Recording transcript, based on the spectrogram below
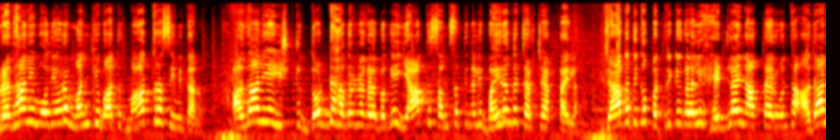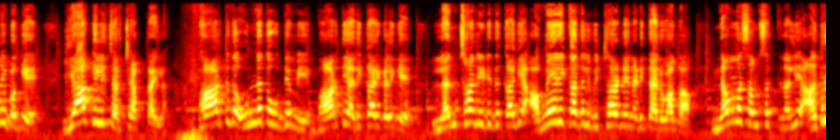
ಪ್ರಧಾನಿ ಮೋದಿಯವರ ಮನ್ ಕಿ ಬಾತ್ ಮಾತ್ರ ಸೀಮಿತಾನು? ಅದಾನಿಯ ಇಷ್ಟು ದೊಡ್ಡ ಹಗರಣಗಳ ಬಗ್ಗೆ ಯಾಕೆ ಸಂಸತ್ತಿನಲ್ಲಿ ಬಹಿರಂಗ ಚರ್ಚೆ ಆಗ್ತಾ ಇಲ್ಲ? ಜಾಗತಿಕ ಪತ್ರಿಕೆಗಳಲ್ಲಿ ಹೆಡ್ಲೈನ್ ಆಗ್ತಾ ಇರುವಂತಹ ಅದಾನಿ ಬಗ್ಗೆ ಯಾಕೆ ಇಲ್ಲಿ ಚರ್ಚೆ ಆಗ್ತಾ ಇಲ್ಲ? ಭಾರತದ ಉನ್ನತ ಉದ್ಯಮಿ ಭಾರತೀಯ ಅಧಿಕಾರಿಗಳಿಗೆ ಲಂಚ ನೀಡಿದ್ದಕ್ಕಾಗಿ ಅಮೆರಿಕಾದಲ್ಲಿ ವಿಚಾರಣೆ ನಡೀತಾ ಇರುವಾಗ ನಮ್ಮ ಸಂಸತ್ತಿನಲ್ಲಿ ಅದ್ರ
